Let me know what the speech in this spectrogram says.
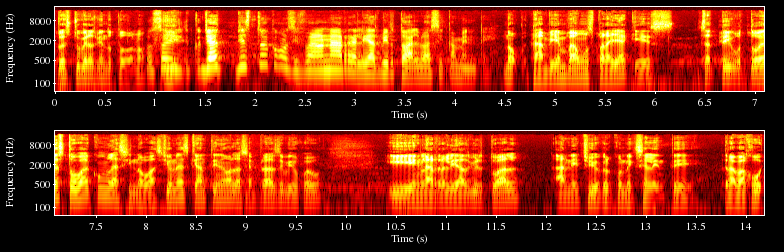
tú estuvieras viendo todo, ¿no? O sea, Y- ya, ya esto como si fuera una realidad virtual, básicamente. no, también vamos para allá, que es, o sea, te digo, todo esto va con las innovaciones que han tenido las empresas de videojuegos y en la realidad virtual han hecho, yo creo que un excelente trabajo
